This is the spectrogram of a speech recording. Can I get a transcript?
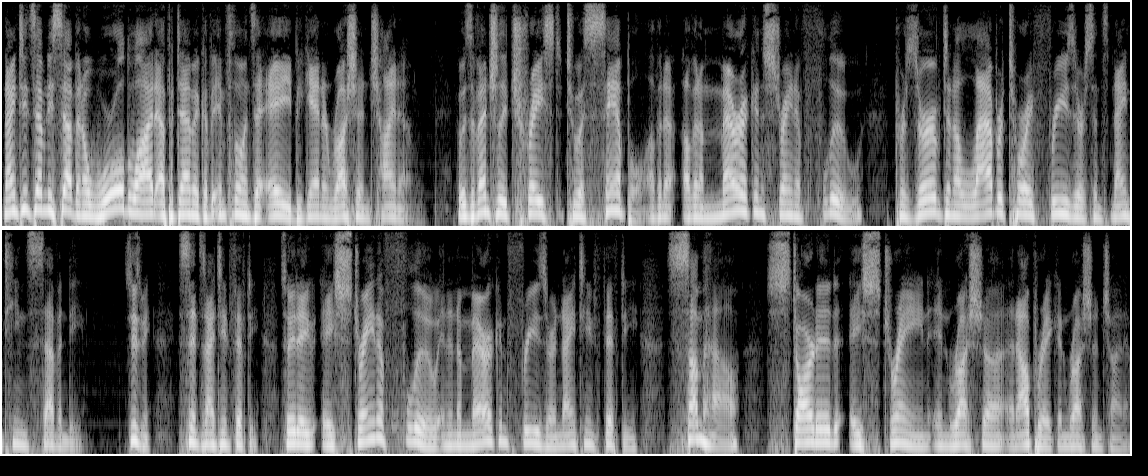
1977, a worldwide epidemic of influenza A began in Russia and China. It was eventually traced to a sample of an, of an American strain of flu preserved in a laboratory freezer since 1970. Excuse me, since 1950. So a, a strain of flu in an American freezer in 1950 somehow started a strain in Russia, an outbreak in Russia and China.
